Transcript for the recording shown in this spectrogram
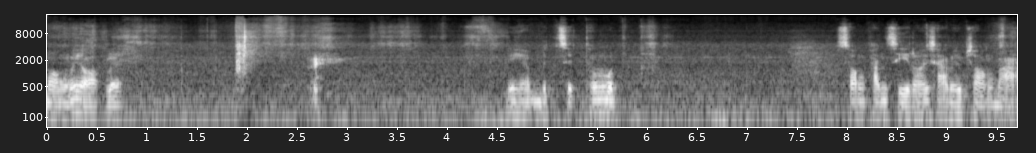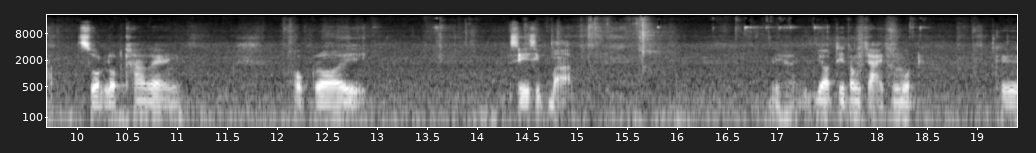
มองไม่ออกเลย นี่ครับเบ็ดเสร็จทั้งหมด 2,432 บาท ส่วนลดค่าแรง 640 บาท นี่ครับยอดที่ต้องจ่ายทั้งหมด คือ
